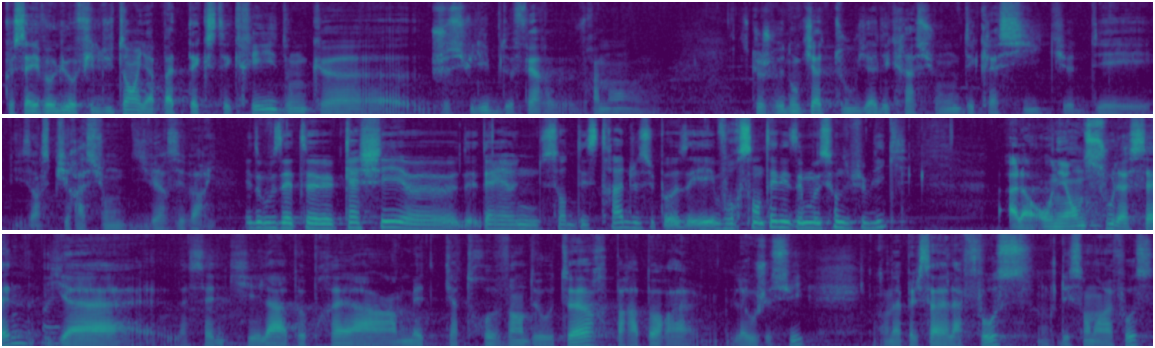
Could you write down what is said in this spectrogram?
que ça évolue au fil du temps. Il n'y a pas de texte écrit, donc euh, je suis libre de faire vraiment ce que je veux. Donc il y a tout, il y a des créations, des classiques, des inspirations diverses et variées. Et donc vous êtes caché derrière une sorte d'estrade, je suppose, et vous ressentez les émotions du public? Alors, on est en dessous la scène. Il y a la scène qui est là à peu près à 1m80 de hauteur par rapport à là où je suis. Donc, on appelle ça la fosse. Donc, je descends dans la fosse.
